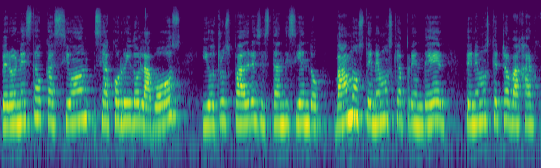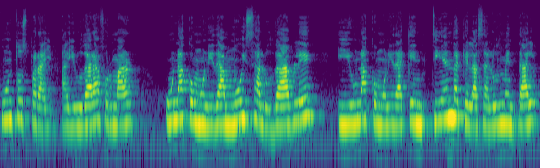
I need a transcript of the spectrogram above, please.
pero en esta ocasión se ha corrido la voz y otros padres están diciendo, vamos, tenemos que aprender, tenemos que trabajar juntos para ayudar a formar una comunidad muy saludable y una comunidad que entienda que la salud mental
